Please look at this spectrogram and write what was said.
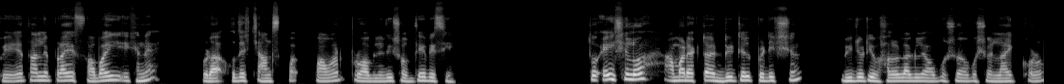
পেয়ে যায়, তাহলে প্রায় সবাই এখানে ওরা ওদের চান্স পাওয়ার প্রবলেমই সব থেকে বেশি। তো এই ছিল আমার একটা ডিটেল প্রেডিকশন ভিডিওটি ভালো লাগলে অবশ্যই অবশ্যই লাইক করো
